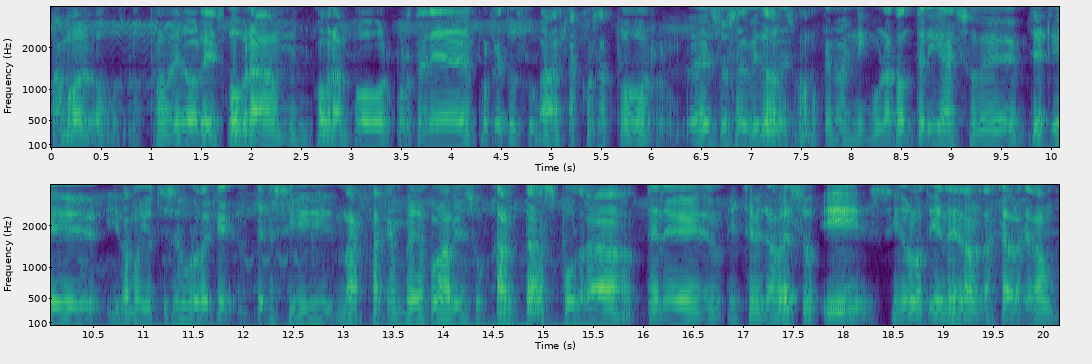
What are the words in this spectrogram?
vamos, los, proveedores cobran, cobran por, por tener, porque tú subas las cosas por en sus servidores, vamos, que no es ninguna tontería eso de, de que, y vamos, yo estoy seguro de que, de que si Mark Zuckerberg juega bien sus cartas, podrá tener este metaverso y si no lo tiene, la verdad es que habrá quedado un,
